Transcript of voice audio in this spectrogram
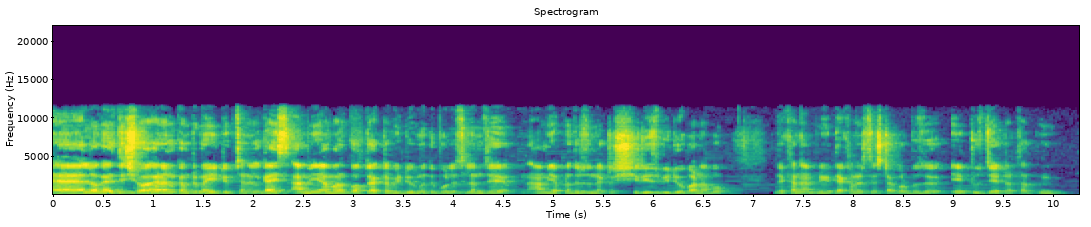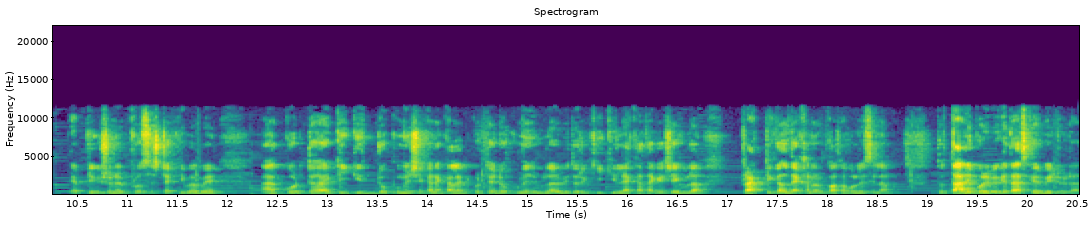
হ্যালো গাইজ দিস ওয়াগান welcome to my YouTube channel guys আমি আমার গত একটা ভিডিওর মধ্যে বলেছিলাম যে আমি আপনাদের জন্য একটা সিরিজ ভিডিও বানাবো, যেখানে আপনি দেখানোর চেষ্টা করব যে এ টু জেড অর্থাৎ অ্যাপ্লিকেশনের প্রসেসটা কীভাবে করতে হয়, কী কী ডকুমেন্ট সেখানে কালেক্ট করতে হয় ডকুমেন্টগুলোর ভিতরে কী কী লেখা থাকে সেগুলো প্র্যাকটিক্যাল দেখানোর কথা বলেছিলাম। তো তারই পরিপ্রেক্ষিতে আজকের ভিডিওটা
